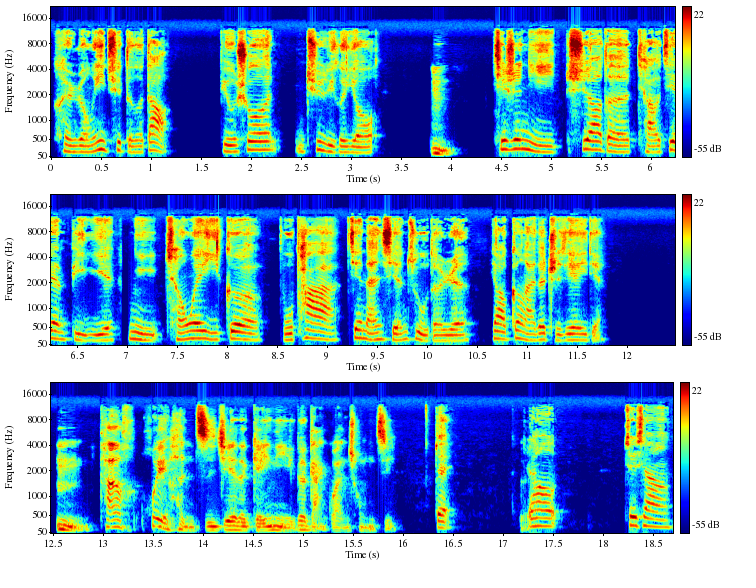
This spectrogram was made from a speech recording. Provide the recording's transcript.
很容易去得到。比如说，你去旅个游，嗯其实你需要的条件比你成为一个不怕艰难险阻的人要更来的直接一点。嗯，他会很直接的给你一个感官冲击。对，对然后就像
